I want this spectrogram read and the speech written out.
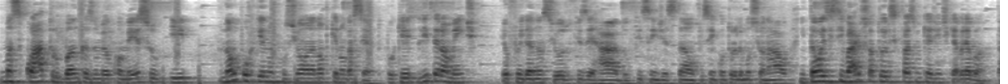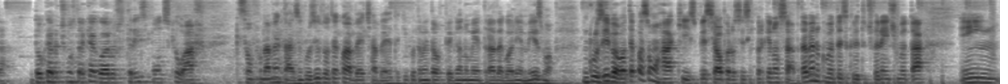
umas quatro bancas no meu começo e não porque não funciona, não porque não dá certo, porque literalmente eu fui ganancioso, fiz errado, fiz sem gestão, fiz sem controle emocional. Então existem vários fatores que fazem com que a gente quebre a banca, tá? Então eu quero te mostrar aqui agora os três pontos que eu acho que são fundamentais. Inclusive, estou até com a Bet aberta aqui, que eu também estava pegando uma entrada agora mesmo. Ó. Inclusive, eu vou até passar um hack especial para vocês, que para quem não sabe, tá vendo como eu tô escrito diferente? O meu tá em,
